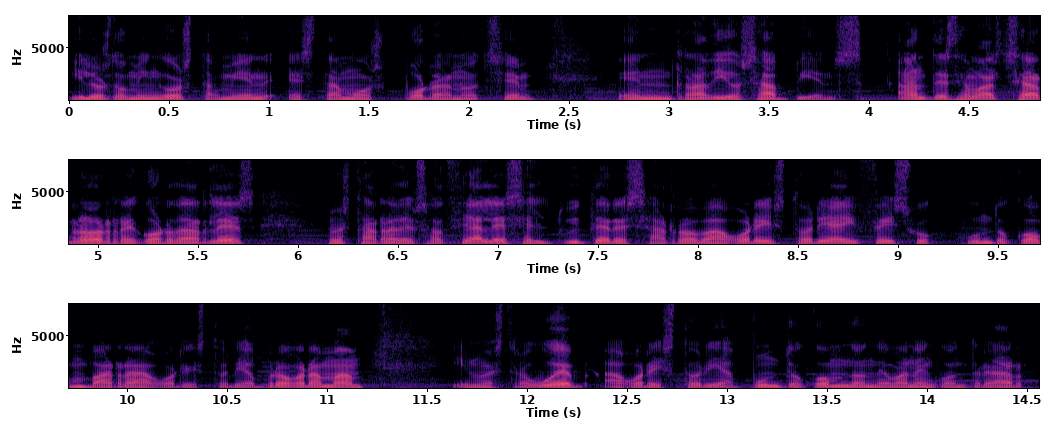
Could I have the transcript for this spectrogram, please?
y los domingos también estamos por la noche en Radio Sapiens. Antes de marcharnos, recordarles nuestras redes sociales, el Twitter es arroba agorahistoria y facebook.com barra agorahistoria programa y nuestra web agorahistoria.com donde van a encontrar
